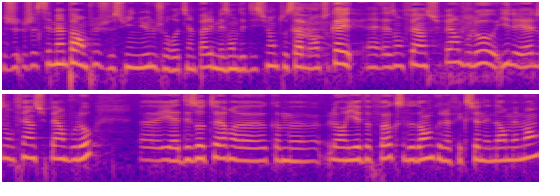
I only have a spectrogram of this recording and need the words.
je, je sais même pas, en plus je suis nulle, je retiens pas les maisons d'édition, tout ça, mais en tout cas elles ont fait un super boulot, il et elles ont fait un super boulot. Euh, Il y a des auteurs euh, comme Laurier the Fox dedans que j'affectionne énormément.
